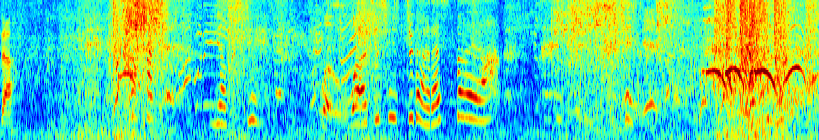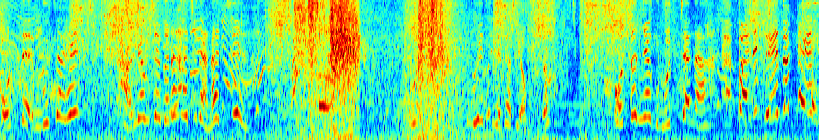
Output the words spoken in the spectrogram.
스캔하겠습니다. 역시 와, 와주실 줄 알았어요. 어때 무사해? 감염제거를 하진 않았지? 왜, 왜 대답이 없어? 어떻냐고 묻잖아. 빨리 대답해.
